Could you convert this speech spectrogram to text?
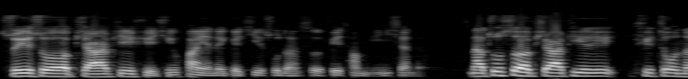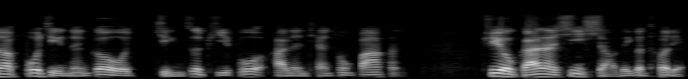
所以说 PRP 血清焕颜的一个技术呢是非常明显的。那注射 PRP 去皱呢，不仅能够紧致皮肤，还能填充疤痕，具有感染性小的一个特点，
